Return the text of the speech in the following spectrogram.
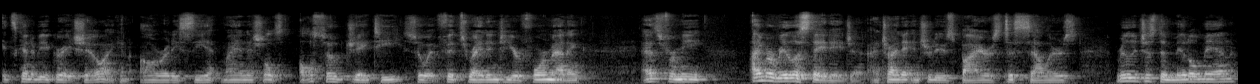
It's going to be a great show. I can already see it. My initials also JT, so it fits right into your formatting. As for me, I'm a real estate agent. I try to introduce buyers to sellers, really just a middleman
